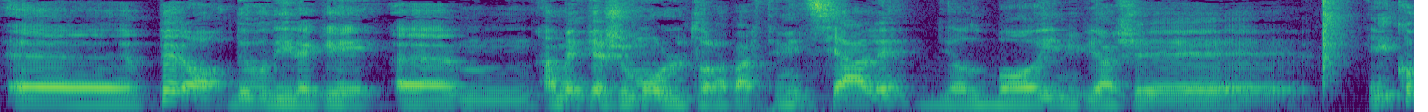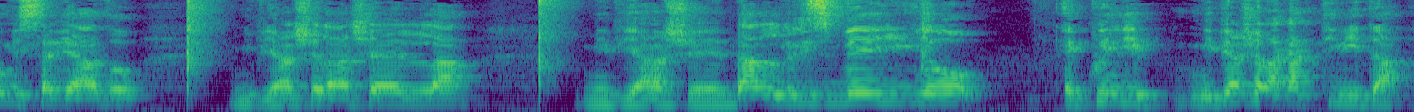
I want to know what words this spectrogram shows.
eh, però devo dire che ehm, a me piace molto la parte iniziale di Old Boy, mi piace il commissariato, mi piace la cella, mi piace dal risveglio e quindi mi piace la cattività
